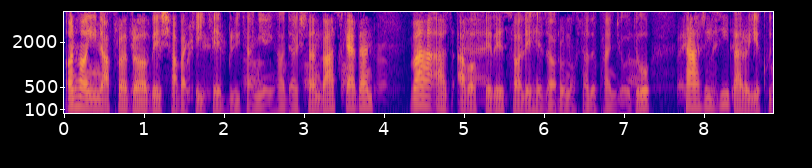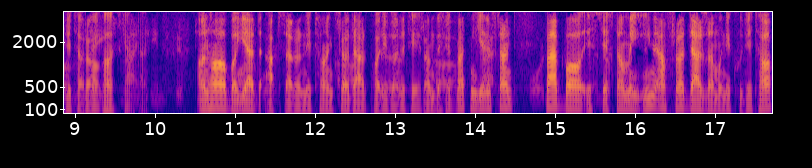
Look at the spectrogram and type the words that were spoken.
آنها این افراد را به شبکه‌ای که بریتانیایی ها داشتند بحث کردند و از اواخر سال 1952 تحریزی برای کودتا را آغاز کردند. آنها باید افسران تانک را در پادگان تهران به خدمت می گرفتند و با استخدام این افراد در زمان کودتا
